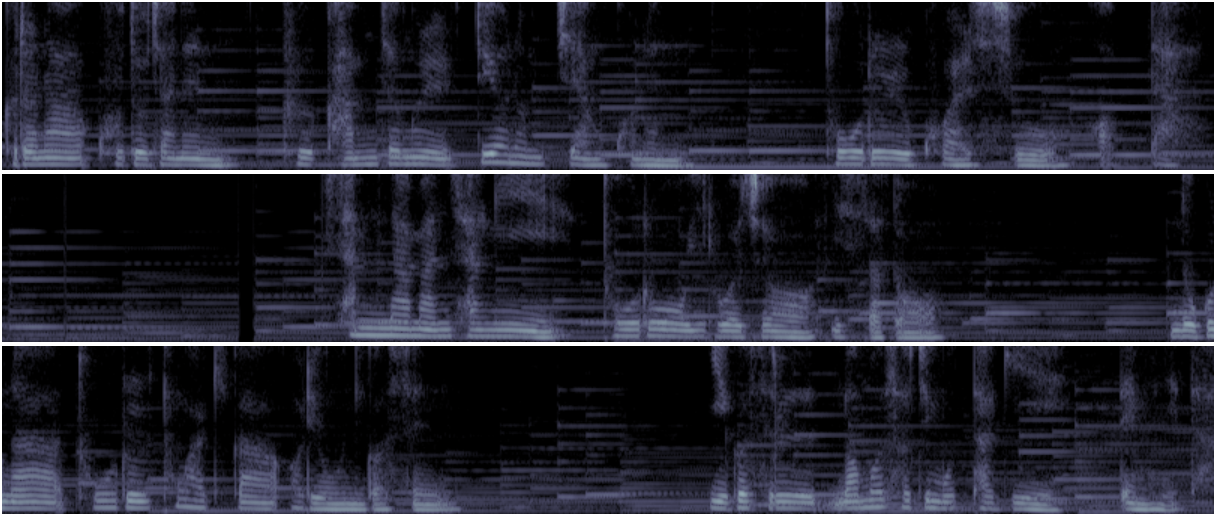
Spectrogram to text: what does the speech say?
그러나 구도자는 그 감정을 뛰어넘지 않고는 도를 구할 수 없다. 삼라만상이 도로 이루어져 있어도 누구나 도를 통하기가 어려운 것은 이것을 넘어서지 못하기 때문이다.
